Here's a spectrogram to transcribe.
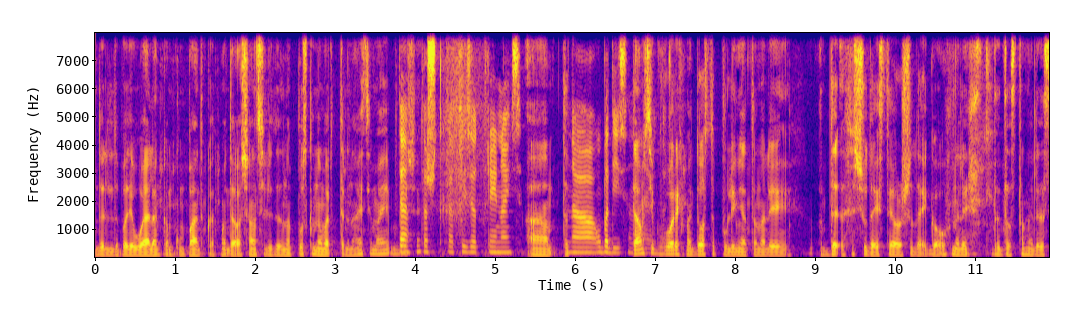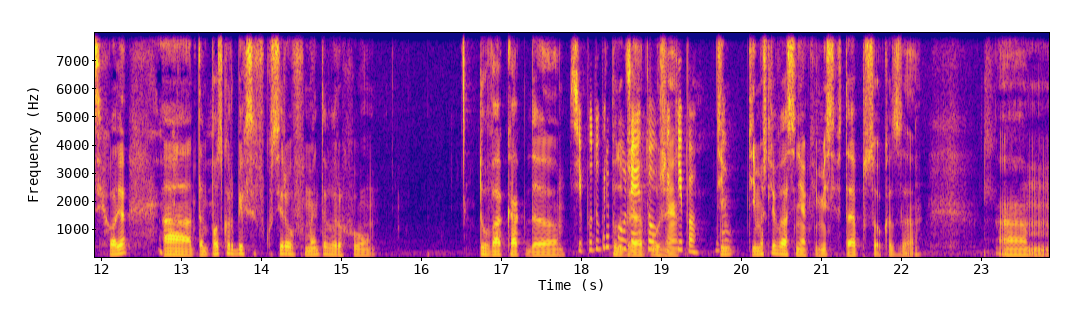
дали да бъде лоялен към компанията, която му е дала шанс или да напуска. Номер 13 май Да, беше. точно така, епизод 13. А, та, на Обади се. там си говорихме доста по линията, нали, да, should I stay or should I go, нали, да, да остана ли да си ходя. А, там по-скоро бих се фокусирал в момента върху това как да... Си подобри положението, в положението. екипа. Ти, Да. ти имаш ли вас някакви мисли в тази посока за ам,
